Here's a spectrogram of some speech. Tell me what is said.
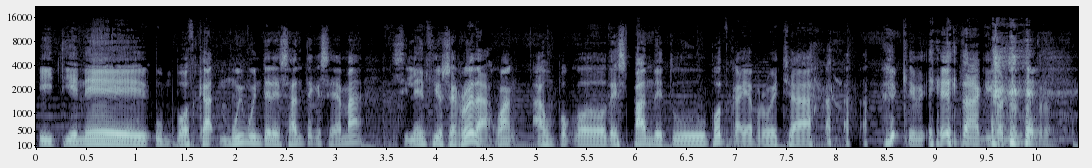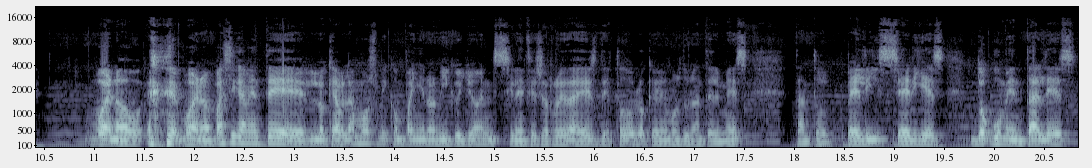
y tiene un podcast muy, muy interesante que se llama Silencio se rueda. Juan, haz un poco de spam de tu podcast y aprovecha que estás aquí con nosotros. Bueno, bueno, básicamente lo que hablamos mi compañero Nico y yo en Silencio se rueda es de todo lo que vemos durante el mes, tanto pelis, series, documentales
